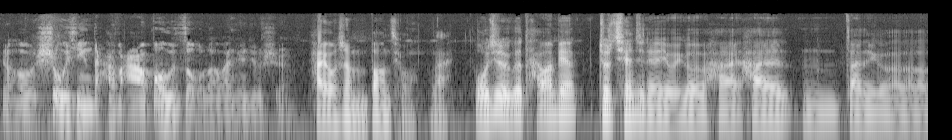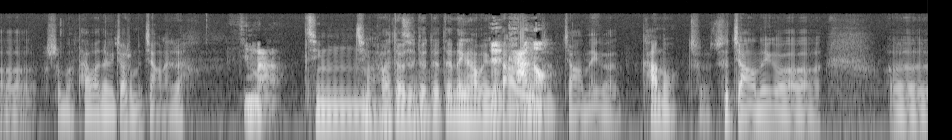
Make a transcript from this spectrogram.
然后兽性大发，暴走了，完全就是。还有什么棒球？来，我记得有个台湾片，就是前几年有一个还还嗯，在那个什么台湾那个叫什么奖来着？金马金金马啊，对对对对，在那个上面有个大热 Kano 就讲那个 Kano 是是讲那个呃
